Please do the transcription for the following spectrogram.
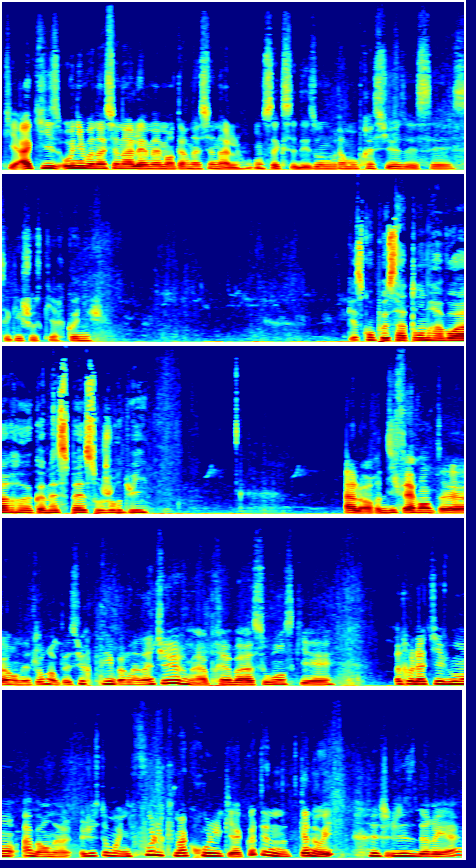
qui est acquise au niveau national et même international. On sait que c'est des zones vraiment précieuses et c'est quelque chose qui est reconnu. Qu'est-ce qu'on peut s'attendre à voir euh, comme espèce aujourd'hui? Alors, différentes, euh, on est toujours un peu surpris par la nature, mais après, bah, souvent, ce qui est relativement. Ah, bah, on a justement une foulque macroule qui est à côté de notre canoë, juste derrière.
